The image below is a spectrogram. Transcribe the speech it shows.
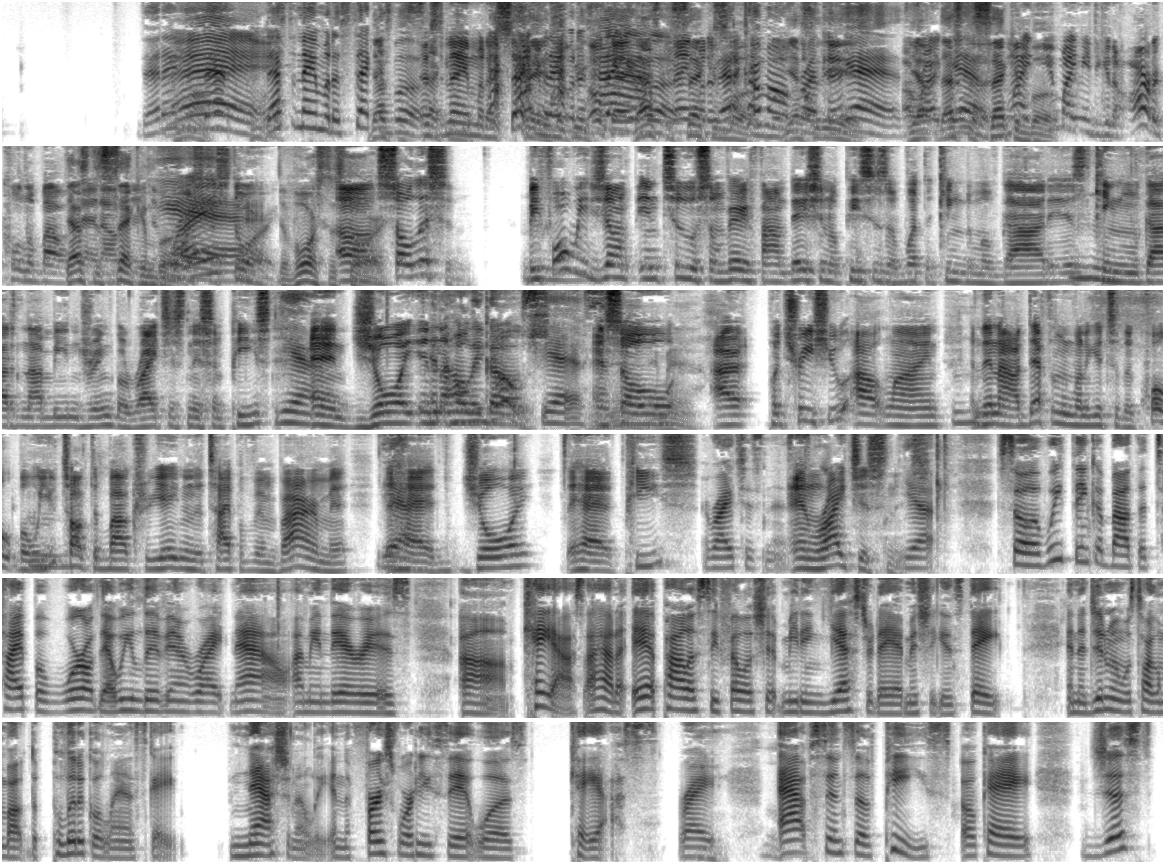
That ain't Hey. that, That's the name of the second That's the book. That's the name of the second That's the book. name of the Okay, second That's book. the name of second That- book. come on, yes, brother. It is. Yes. All Yep, right, that's yeah. the second you might, book. You might need to get an article about that. That's that the second book. Divorce Yeah. the story. Divorce the story. Uh, so listen, before we jump into some very foundational pieces of what the kingdom of God is, kingdom of God is not meat and drink, but righteousness and peace, Mm-hmm. Yeah. and joy in, the, Holy Ghost. yes. And so, Amen. I Patrice, you outlined, Mm-hmm. and then I definitely want to get to the quote. But when you talked about creating the type of environment that Yeah. had joy, they had peace Righteousness. and righteousness. Yeah. So if we think about the type of world that we live in right now, I mean, there is um, chaos. I had an ed policy fellowship meeting yesterday at Michigan State, and the gentleman was talking about the political landscape nationally. And the first word he said was chaos, right? Absence of peace. Okay. Just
